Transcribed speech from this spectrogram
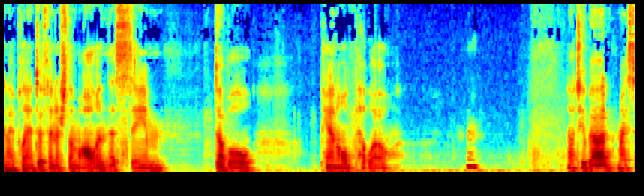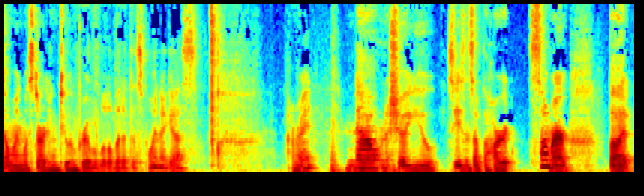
and I plan to finish them all in this same double paneled pillow. Hmm. Not too bad. My sewing was starting to improve a little bit at this point, I guess. All right, now I'm going to show you Seasons of the Heart Summer, but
